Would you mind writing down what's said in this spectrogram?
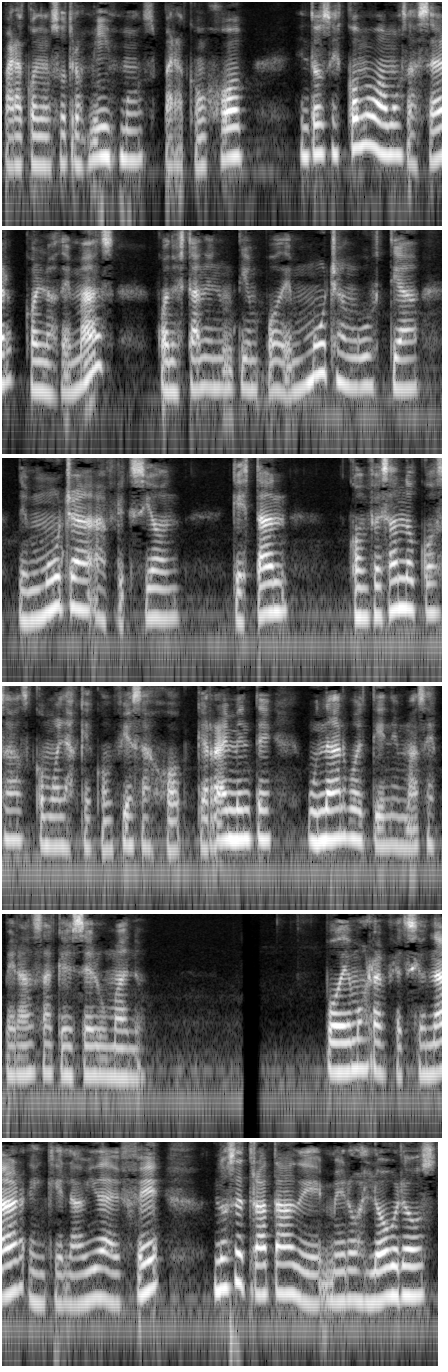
para con nosotros mismos, para con Job, entonces ¿cómo vamos a hacer con los demás cuando están en un tiempo de mucha angustia, de mucha aflicción, que están confesando cosas como las que confiesa Job, que realmente un árbol tiene más esperanza que el ser humano. Podemos reflexionar en que la vida de fe no se trata de meros logros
